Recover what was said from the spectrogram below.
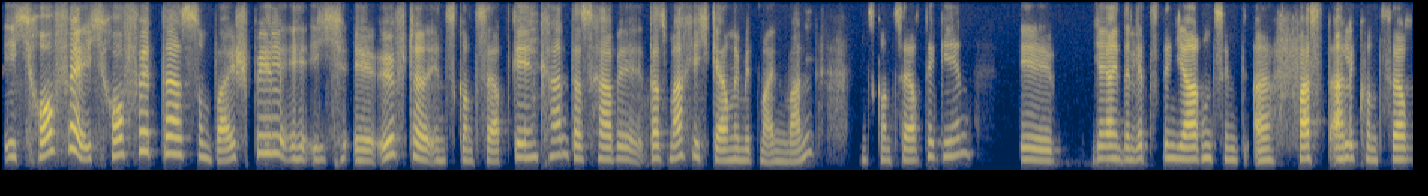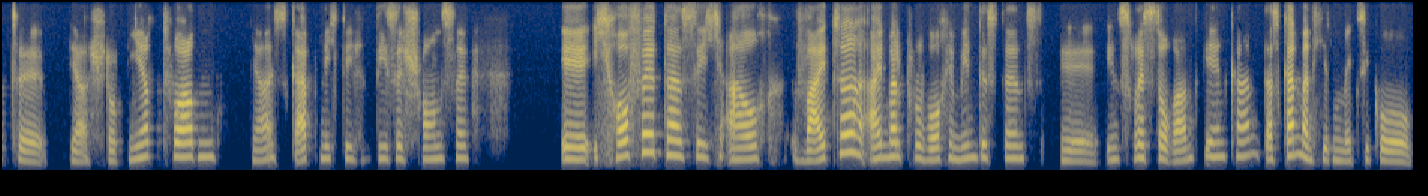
Ich hoffe, ich hoffe, dass zum Beispiel äh, ich äh, öfter ins Konzert gehen kann. Das, habe, das mache ich gerne mit meinem Mann, ins Konzerte gehen äh, ja, in den letzten Jahren sind fast alle Konzerte ja, storniert worden. Ja, es gab nicht die, diese Chance. Äh, ich hoffe, dass ich auch weiter einmal pro Woche mindestens äh, ins Restaurant gehen kann. Das kann man hier in Mexiko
